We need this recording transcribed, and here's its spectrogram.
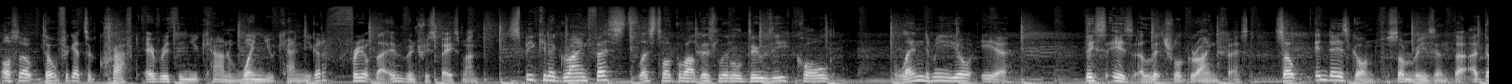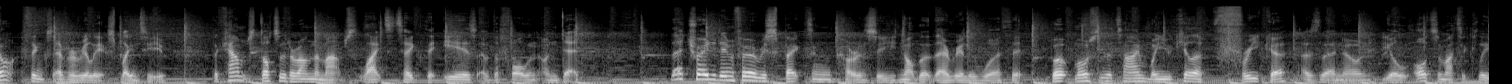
Also, don't forget to craft everything you can when you can, you gotta free up that inventory space man. Speaking of grind fests, let's talk about this little doozy called Lend Me Your Ear. This is a literal grind fest. So, in Days Gone, for some reason that I don't think's ever really explained to you, the camps dotted around the maps like to take the ears of the fallen undead. They're traded in for respect and currency, not that they're really worth it. But most of the time, when you kill a freaker, as they're known, you'll automatically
